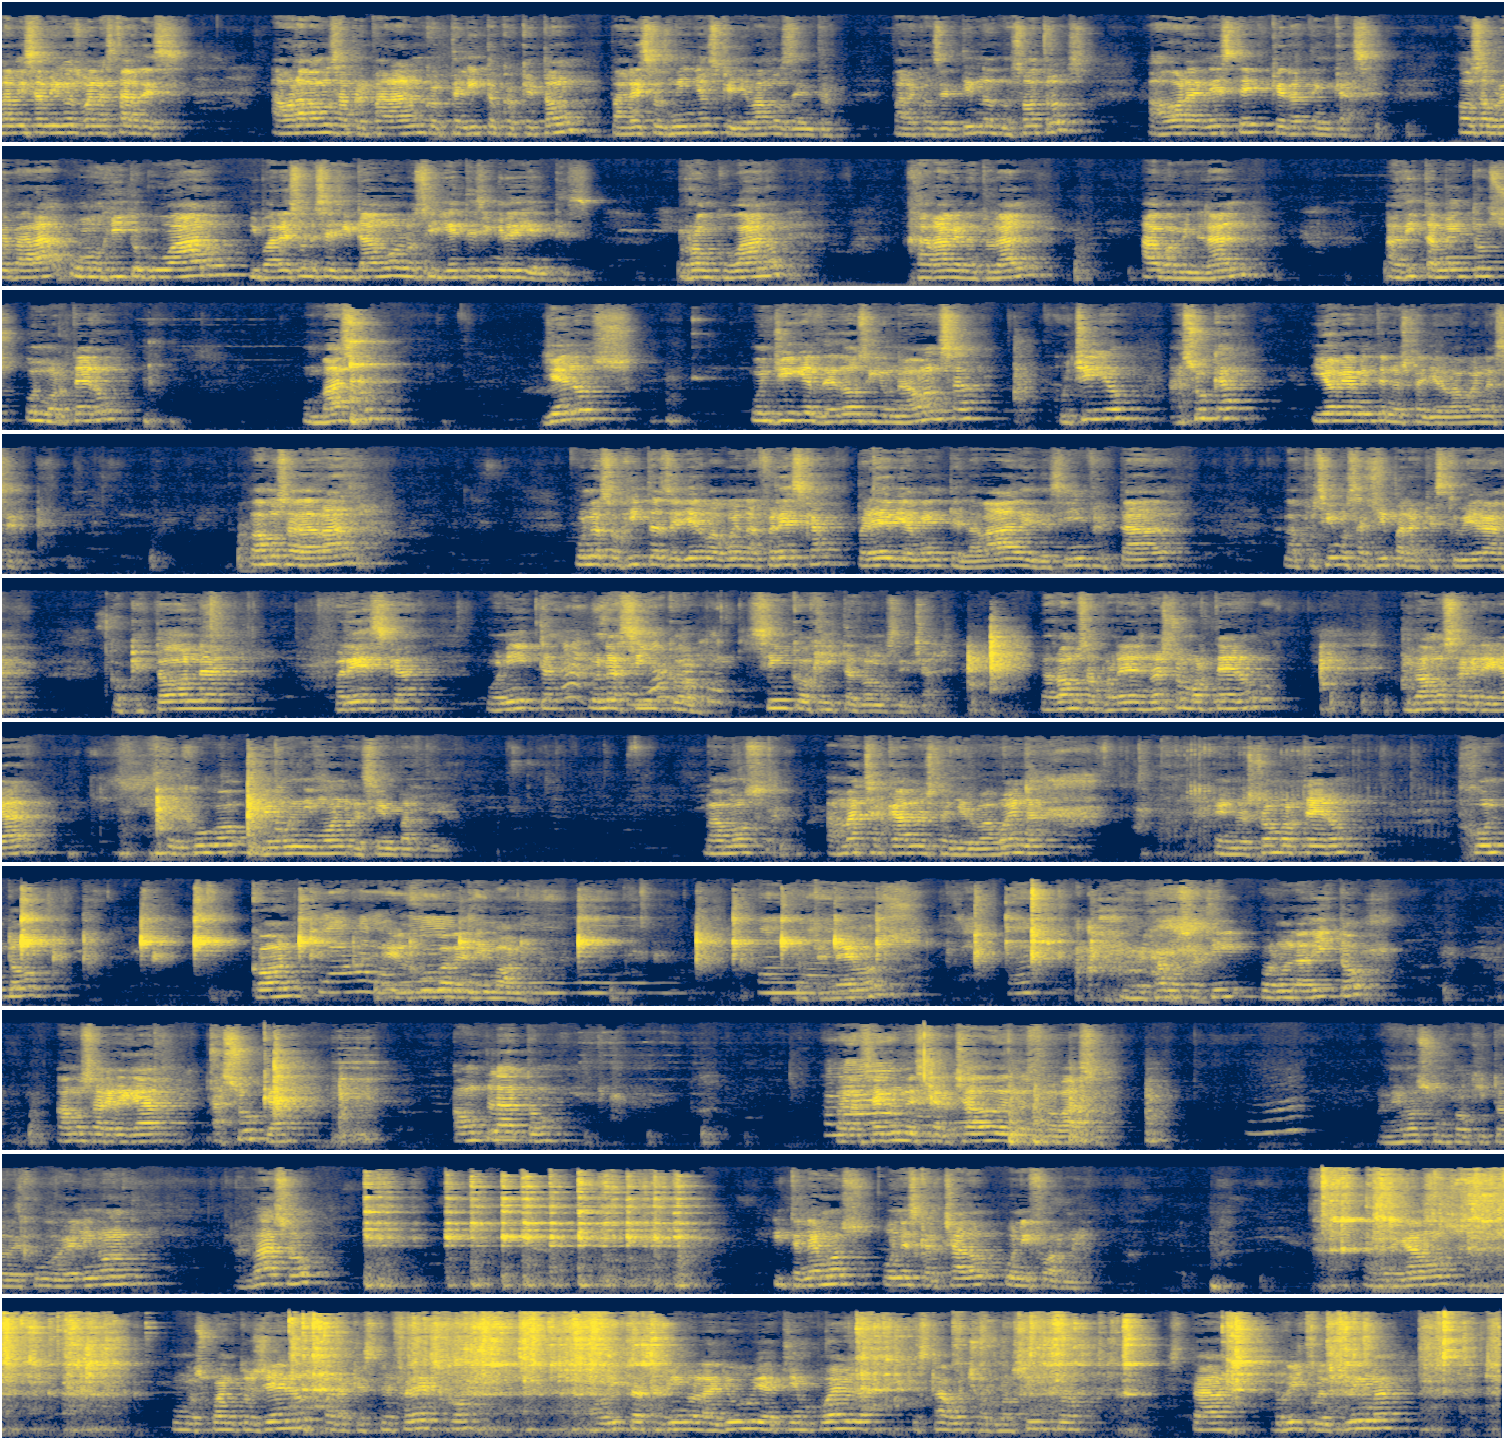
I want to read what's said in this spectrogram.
Hola mis amigos, buenas tardes. Ahora vamos a preparar un coctelito coquetón para esos niños que llevamos dentro, para consentirnos nosotros. Ahora en este, quédate en casa. Vamos a preparar un mojito cubano y para eso necesitamos los siguientes ingredientes. Ron cubano, jarabe natural, agua mineral, aditamentos, un mortero, un vaso, hielos, un jigger de 2 y una onza, cuchillo, azúcar y obviamente nuestra hierbabuena cerca. Vamos a agarrar unas hojitas de hierbabuena fresca, previamente lavada y desinfectada. La pusimos aquí para que estuviera coquetona, fresca, bonita. Unas 5 cinco, hojitas vamos a echar. Las vamos a poner en nuestro mortero y vamos a agregar el jugo de un limón recién partido. Vamos a machacar nuestra hierbabuena en nuestro mortero junto con el jugo de limón. Lo tenemos. Lo dejamos aquí por un ladito. Vamos a agregar azúcar a un plato para hacer un escarchado de nuestro vaso. Un poquito de jugo de limón al vaso y tenemos un escarchado uniforme. Agregamos unos cuantos hielos para que esté fresco. Ahorita se vino la lluvia aquí en Puebla, está bochornosito, está rico el clima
